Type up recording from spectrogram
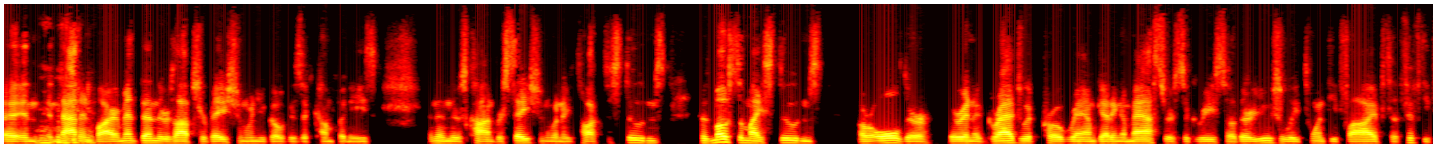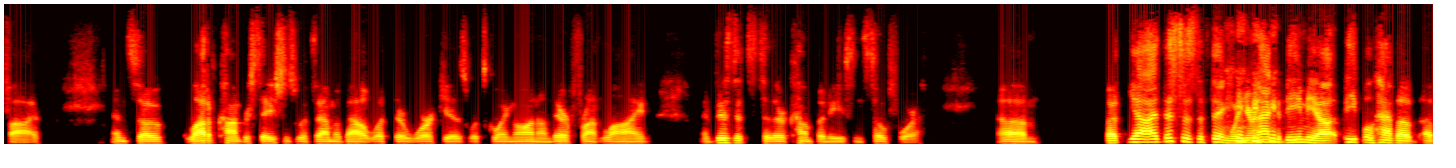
uh, in in that environment. Then there's observation when you go visit companies, and then there's conversation when you talk to students. Because most of my students are older. They're in a graduate program getting a master's degree, so they're usually 25 to 55. And so a lot of conversations with them about what their work is, what's going on on their front line, and visits to their companies and so forth. Um, but yeah, this is the thing. When you're in academia, people have a, a,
